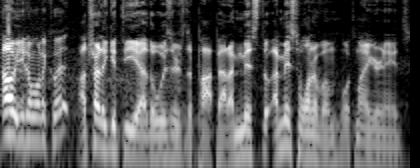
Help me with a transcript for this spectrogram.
Oh, you don't want to quit? I'll try to get the uh, the wizards to pop out. I missed the, I missed one of them with my grenades.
